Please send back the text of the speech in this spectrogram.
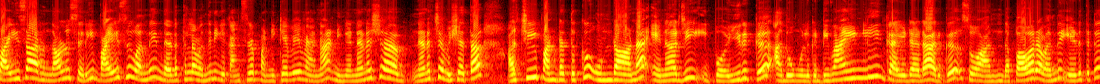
வயசாக இருந்தாலும் சரி வயசு வந்து இந்த இடத்துல வந்து நீங்கள் கன்சிடர் பண்ணிக்கவே வேணாம். நீங்கள் நினச்ச நினச்ச விஷயத்த அச்சீவ் பண்ணுறதுக்கு உண்டான எனர்ஜி இப்போ இருக்குது அது உங்களுக்கு டிவைன்லி கைடடாக இருக்குது ஸோ அந்த பவரை வந்து எடுத்துகிட்டு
